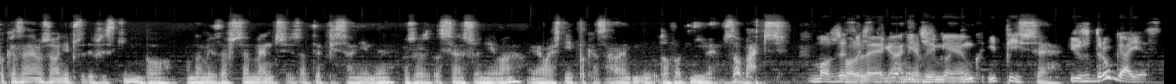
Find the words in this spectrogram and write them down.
Pokazałem żonie przede wszystkim, bo ona mnie zawsze męczy za te pisaniny, że to sensu nie ma. Ja właśnie pokazałem i udowodniłem. Zobacz. Może Kolega nie wymiękł i pisze. Już druga jest,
